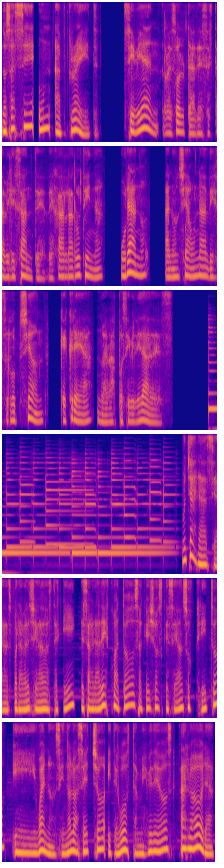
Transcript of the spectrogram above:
nos hace un upgrade. Si bien resulta desestabilizante dejar la rutina, Urano anuncia una disrupción que crea nuevas posibilidades. Muchas gracias por haber llegado hasta aquí. Les agradezco a todos aquellos que se han suscrito y bueno, si no lo has hecho y te gustan mis videos, hazlo ahora.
